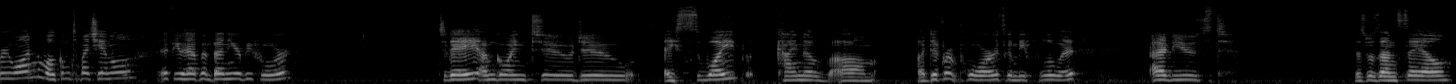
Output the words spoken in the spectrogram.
everyone, welcome to my channel if you haven't been here before. Today I'm going to do a swipe, kind of um, a different pour, it's going to be fluid. I've used, this was on sale,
